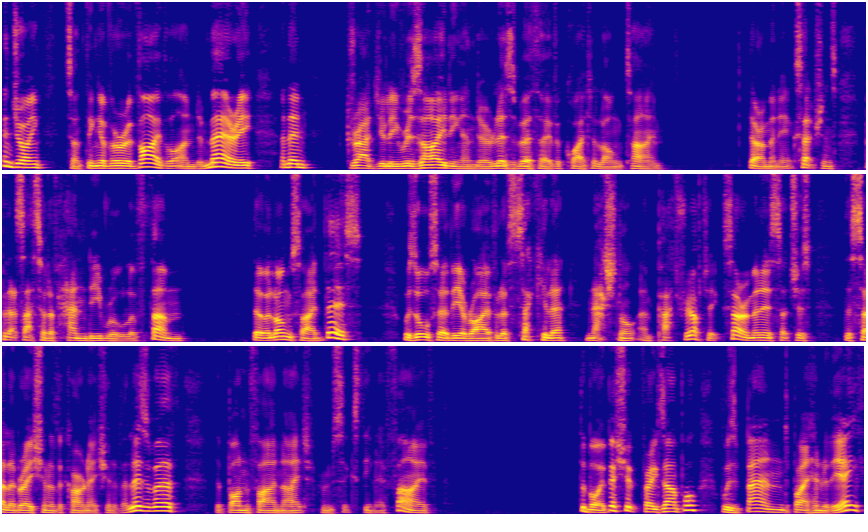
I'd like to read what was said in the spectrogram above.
enjoying something of a revival under Mary, and then gradually residing under Elizabeth over quite a long time. There are many exceptions, but that's that sort of handy rule of thumb. Though alongside this was also the arrival of secular, national, and patriotic ceremonies such as the celebration of the coronation of Elizabeth, the bonfire night from 1605. The boy bishop, for example, was banned by Henry VIII,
